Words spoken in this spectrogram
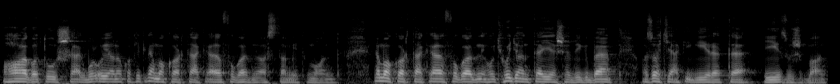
a hallgatóságból olyanok, akik nem akarták elfogadni azt, amit mond. Nem akarták elfogadni, hogy hogyan teljesedik be az atyák ígérete Jézusban.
